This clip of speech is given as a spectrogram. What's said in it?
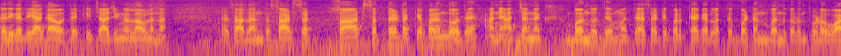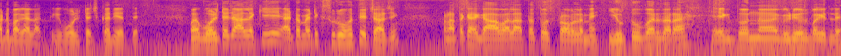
कधी कधी काय होतं की चार्जिंगला लावलं ना तर साधारणतः साठ सट साठ सत्तर टक्केपर्यंत होते आणि अचानक बंद होते. मग त्यासाठी परत काय करायला लागतं? बटन बंद करून थोडं वाट बघायला लागते की व्होल्टेज कधी येते. मग व्होल्टेज आलं की ॲटोमॅटिक सुरू होते चार्जिंग पण आता काय गावाला आता तोच प्रॉब्लेम आहे. यूट्यूबवर जरा एक दोन व्हिडिओज बघितले.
